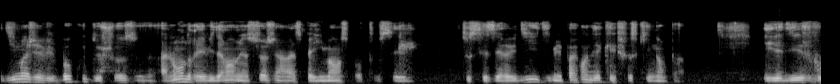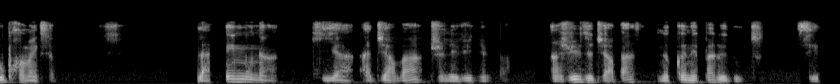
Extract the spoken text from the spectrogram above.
Il dit, moi j'ai vu beaucoup de choses à Londres, et évidemment, bien sûr, j'ai un respect immense pour tous ces, tous ces érudits. Il dit, mais par contre, il y a quelque chose qu'ils n'ont pas. il a dit, je vous promets que ça. La Emouna qu'il y a à Djerba, je l'ai vu nulle part. Un juif de Djerba ne connaît pas le doute. C'est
